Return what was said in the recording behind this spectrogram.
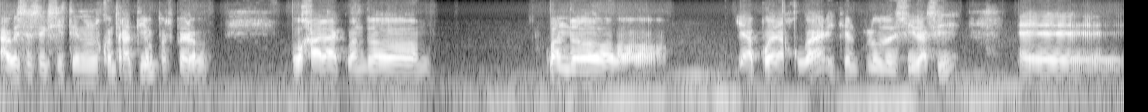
a veces existen unos contratiempos, pero ojalá cuando, cuando ya pueda jugar y que el club decida así, eh,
